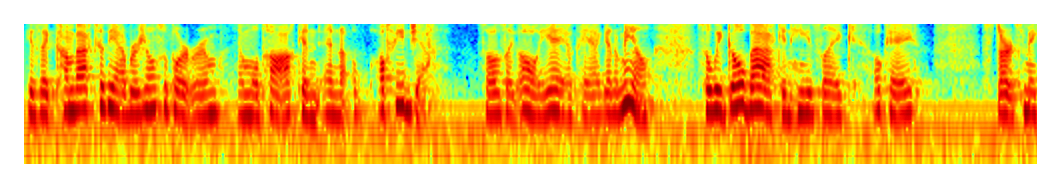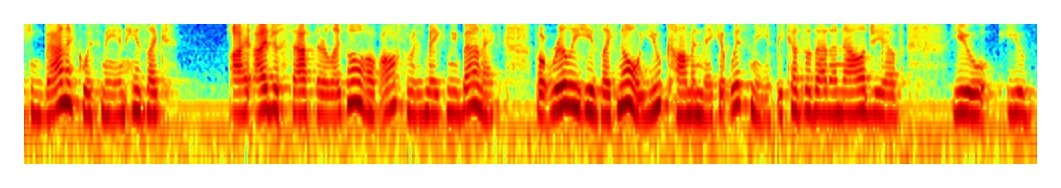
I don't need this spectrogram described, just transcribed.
He's like, come back to the Aboriginal support room and we'll talk and, and I'll feed you. So I was like, oh, yeah, okay, I get a meal. So we go back and he's like, okay, starts making bannock with me. And he's like, I, I just sat there like, oh, awesome, he's making me bannock. But really, he's like, no, you come and make it with me because of that analogy of you, you,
